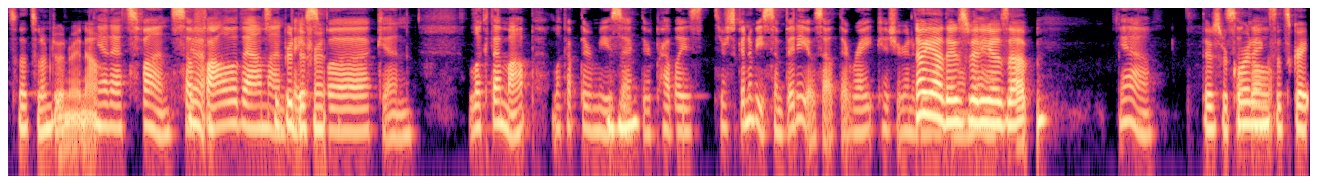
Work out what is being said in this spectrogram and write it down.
So that's what I'm doing right now. Yeah, that's fun. So Yeah, follow them on super different. Facebook and look them up. Look up their music. Mm-hmm. There probably there's going to be some videos out there, right? Because you're going to. Oh yeah, there's on that. videos up. Yeah, There's So recordings. go- it's great.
